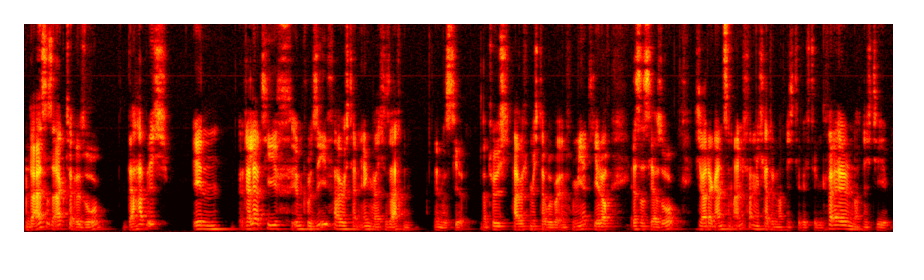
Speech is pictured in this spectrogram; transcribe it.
Und da ist es aktuell so, da habe ich in relativ impulsiv, habe ich dann irgendwelche Sachen investiert. Natürlich habe ich mich darüber informiert, jedoch ist es ja so, ich war da ganz am Anfang, ich hatte noch nicht die richtigen Quellen, noch nicht die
